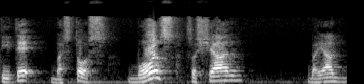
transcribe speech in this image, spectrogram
tite, bastos. Balls, social, bayag,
